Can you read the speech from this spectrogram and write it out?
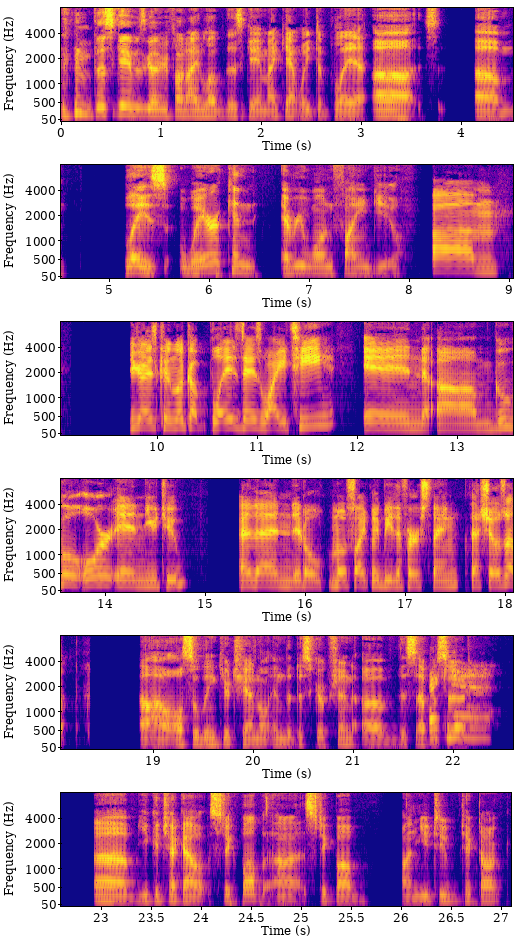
this game is gonna be fun. I love this game. I can't wait to play it. Uh, um, Blaze, where can everyone find you? Um, you guys can look up BlazeDayzYT in um Google or in YouTube, and then it'll most likely be the first thing that shows up. Uh, I'll also link your channel in the description of this episode. yeah. Uh, you can check out Stickbob, uh, Stickbob on YouTube, TikTok.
